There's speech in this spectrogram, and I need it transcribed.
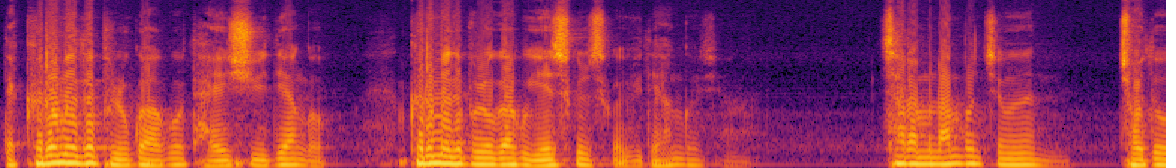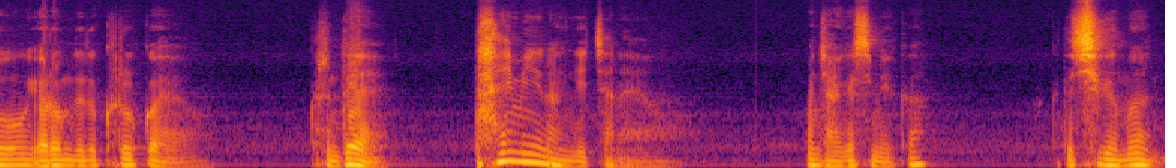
근데 그럼에도 불구하고 다윗이 위대한 거. 그럼에도 불구하고 예수 그리스도가 위대한 거죠. 사람은 한 번쯤은 저도 여러분들도 그럴 거예요. 그런데 타이밍이라는 게 있잖아요. 뭔지 알겠습니까? 근데 지금은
